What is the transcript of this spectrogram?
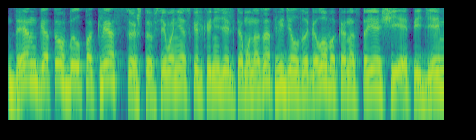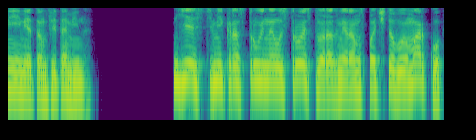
Дэн готов был поклясться, что всего несколько недель тому назад видел заголовок о настоящей эпидемии метамфетамина. Есть микроструйное устройство размером с почтовую марку,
